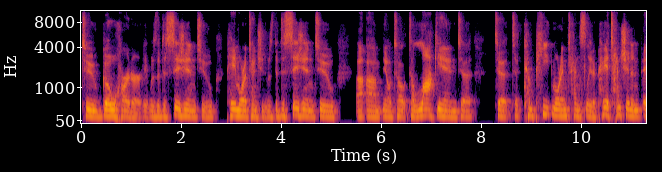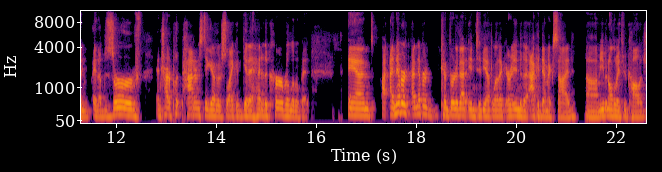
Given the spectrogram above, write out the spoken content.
to go harder. It was the decision to pay more attention. It was the decision to uh, um, you know to, to lock in to to to compete more intensely to pay attention and, and and observe and try to put patterns together so I could get ahead of the curve a little bit. And I, I never, I never converted that into the athletic or into the academic side. Um, even all the way through college,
